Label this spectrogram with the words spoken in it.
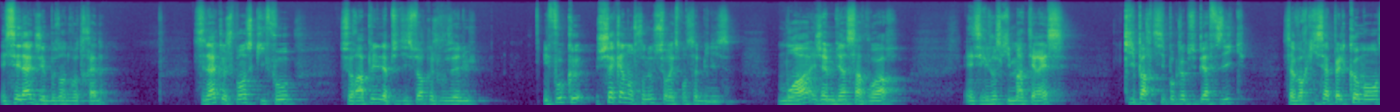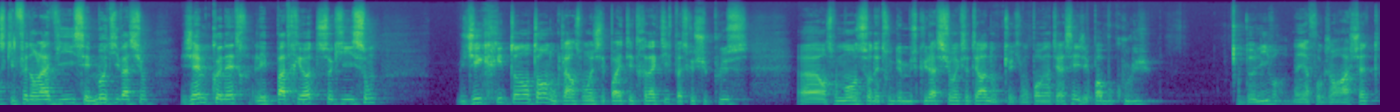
Et c'est là que j'ai besoin de votre aide. C'est là que je pense qu'il faut se rappeler de la petite histoire que je vous ai lue. Il faut que chacun d'entre nous se responsabilise. Moi, j'aime bien savoir, et c'est quelque chose qui m'intéresse, qui participe au club super physique, savoir qui s'appelle comment, ce qu'il fait dans la vie, ses motivations. J'aime connaître les patriotes, ceux qui y sont. J'écris de temps en temps, donc là en ce moment, je n'ai pas été très actif parce que je suis plus euh, en ce moment sur des trucs de musculation, etc. Donc euh, qui vont pas vous intéresser. J'ai pas beaucoup lu de livres. D'ailleurs, il faut que j'en rachète.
